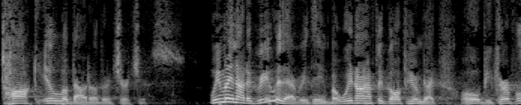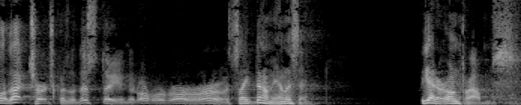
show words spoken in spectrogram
talk ill about other churches. We may not agree with everything, but we don't have to go up here and be like, oh, be careful of that church because of this thing. It's like, no, man, listen. We got our own problems.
